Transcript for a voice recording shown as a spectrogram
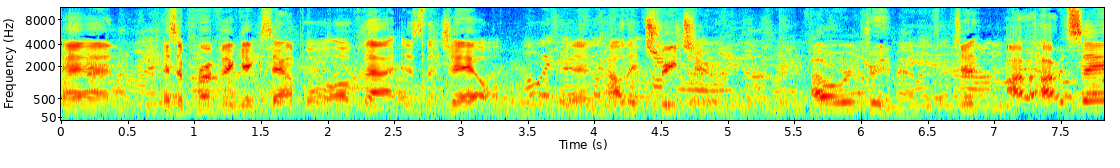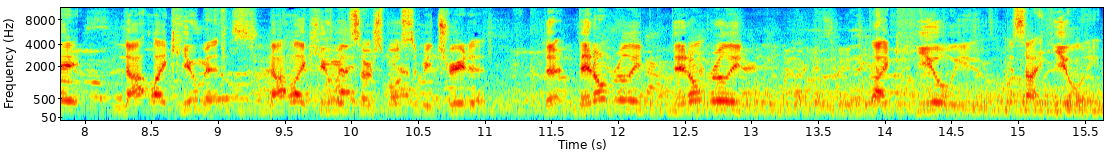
and it's a perfect example of that is the jail and how they treat you. How were we treated, man? Ju- I, I would say not like humans, not like humans are supposed to be treated. They, they don't really, they don't really like heal you. It's not healing.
